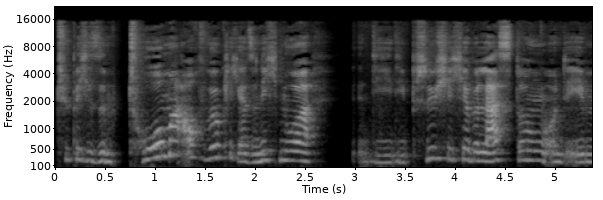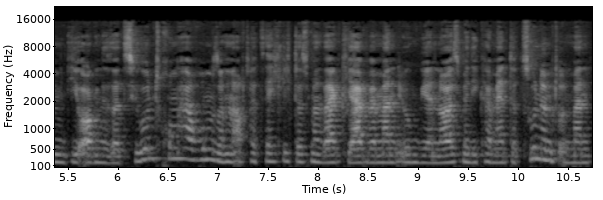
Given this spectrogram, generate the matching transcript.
typische Symptome auch wirklich? Also nicht nur die, die psychische Belastung und eben die Organisation drumherum, sondern auch tatsächlich, dass man sagt, ja, wenn man irgendwie ein neues Medikament dazu nimmt und man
